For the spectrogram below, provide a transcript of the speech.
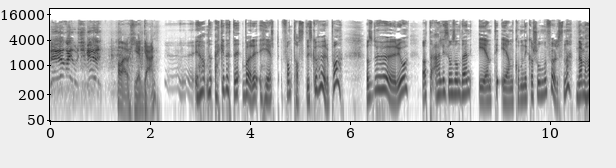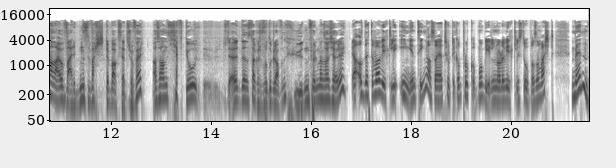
Du hører jo sjøl! Han er jo helt gæren. Ja, men er ikke dette bare helt fantastisk å høre på? Altså, du hører jo at det er liksom sånn Det er en én-til-én-kommunikasjon med følelsene. Nei, men Han er jo verdens verste baksetesjåfør. Altså, Han kjefter jo øh, den stakkars fotografen huden full mens han kjører. Ja, og dette var virkelig ingenting, altså. Jeg turte ikke å plukke opp mobilen når det virkelig sto på som verst. Men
